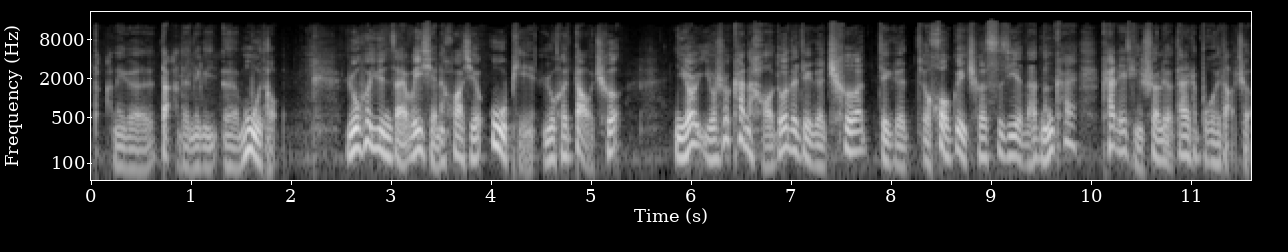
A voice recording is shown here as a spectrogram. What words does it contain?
大那个大的那个呃木头，如何运载危险的化学物品，如何倒车。你要有时候看到好多的这个车，这个货柜车司机，他能开，开的也挺顺溜，但是他不会倒车，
